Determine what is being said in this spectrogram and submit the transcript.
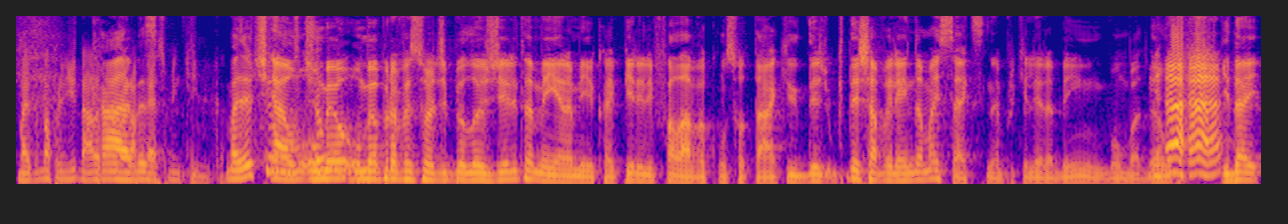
Mas eu não aprendi nada Cara, porque eu era mas- péssimo em química. Mas eu tinha, É, um- o, tinha o meu, um- o meu professor de biologia, ele também era meio caipira, ele falava com sotaque, o que deixava ele ainda mais sexy, né? Porque ele era bem bombadão. e, daí,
